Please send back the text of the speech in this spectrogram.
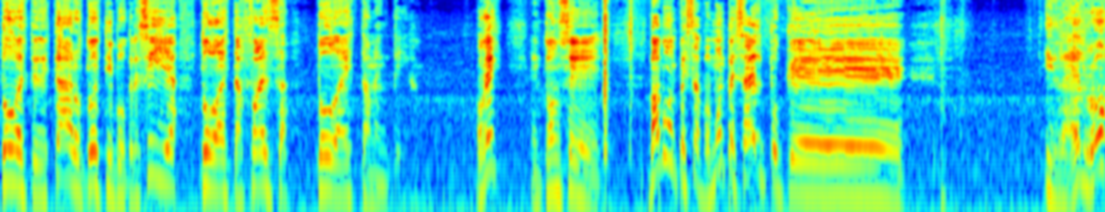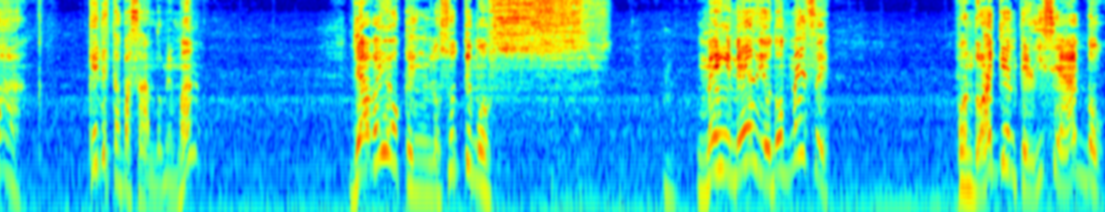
todo este descaro, toda esta hipocresía, toda esta falsa, toda esta mentira. ¿Ok? Entonces, vamos a empezar, vamos a empezar porque Israel Roja, ¿qué te está pasando, mi hermano? Ya veo que en los últimos mes y medio, dos meses, cuando alguien te dice algo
